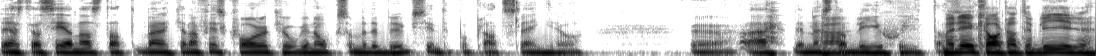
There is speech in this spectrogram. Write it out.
läste jag senast att märkena finns kvar och krogen också men det bryggs inte på plats längre. Och äh, det mesta ja. blir ju skit. Alltså. Men det är klart att det blir,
